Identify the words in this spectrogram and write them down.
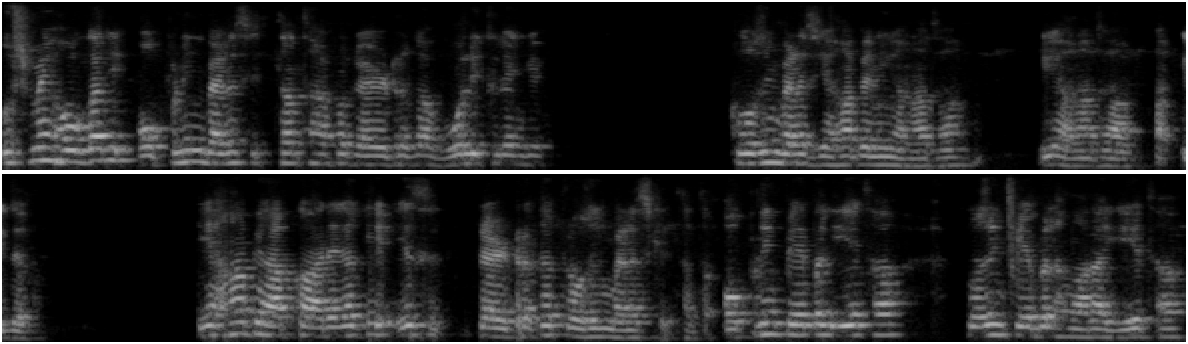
उसमें होगा जी ओपनिंग बैलेंस इतना था आपका क्रेडिटर का, वो लिख लेंगे। क्लोजिंग बैलेंस यहाँ पे नहीं आना था। ये आना था आपका इधर। यहाँ पे आपका आ रहेगा कि इस क्रेडिटर का क्लोजिंग बैलेंस कितना था। ओपनिंग पेबल ये था क्लोजिंग पेबल हमारा ये था।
